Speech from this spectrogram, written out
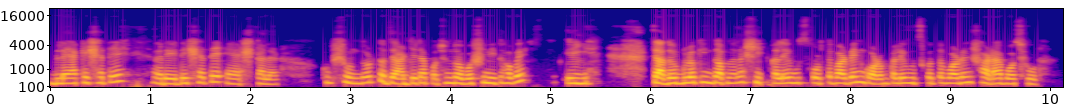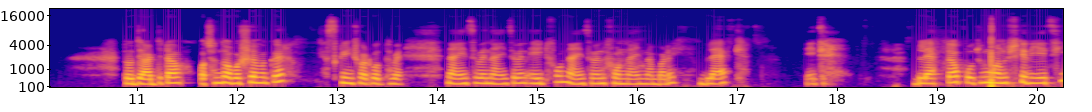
ব্ল্যাকের সাথে রেডের সাথে অ্যাশ কালার খুব সুন্দর তো, যার যেটা পছন্দ অবশ্যই নিতে হবে। এই চাদরগুলো কিন্তু আপনারা শীতকালে ইউজ করতে পারবেন, গরমকালে ইউজ করতে পারবেন সারা বছর। তো যার যেটা পছন্দ অবশ্যই আমাকে স্ক্রিনশট করতে হবে। Nine seven nine seven eight four nine seven four nine নাম্বারে ব্ল্যাক এই যে ব্ল্যাকটাও প্রচুর মানুষকে দিয়েছি।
